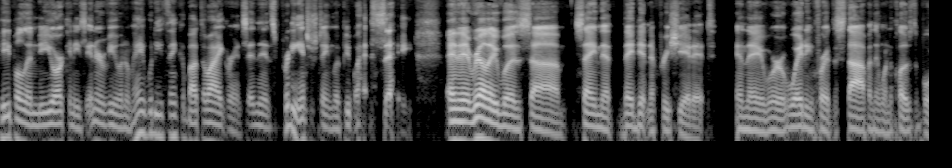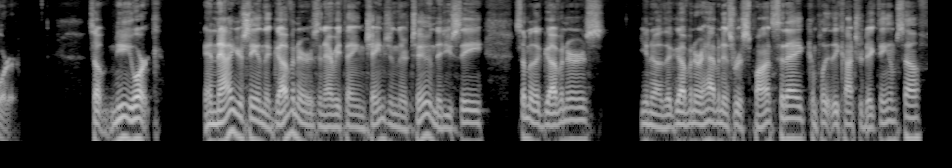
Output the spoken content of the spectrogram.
people in New York and he's interviewing them. Hey, what do you think about the migrants? And it's pretty interesting what people had to say. And it really was uh, saying that they didn't appreciate it and they were waiting for it to stop and they want to close the border. So, New York. And now you're seeing the governors and everything changing their tune. Did you see some of the governors, you know, the governor having his response today completely contradicting himself?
